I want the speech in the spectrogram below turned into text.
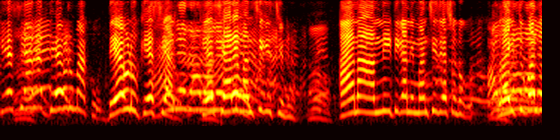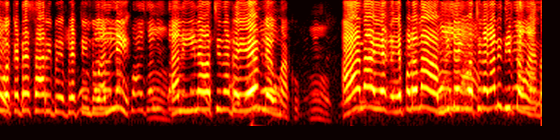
కేసీఆర్ దేవుడు మాకు. దేవుడు కేసీఆర్. కేసీఆర్ మంచిగా ఇచ్చిండు. ఆయన అన్నిటికని మంచిగా చేసిండు రైతు బంధు ఒకటేసారి పెట్టిండు. అన్ని కానీ ఈయన వచ్చిందంటే ఏం లేవు మాకు. ఆయన ఎ- ఎప్పుడైనా మీటింగ్ వచ్చినా కానీ తింటాం ఆయన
